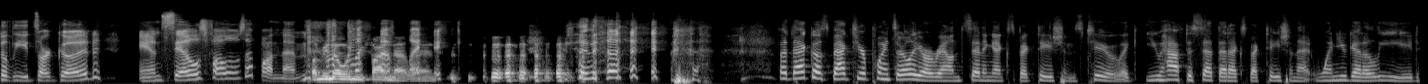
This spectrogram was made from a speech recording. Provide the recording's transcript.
the leads are good and sales follows up on them. Let me know when you find that land. But that goes back to your points earlier around setting expectations too. Like you have to set that expectation that when you get a lead,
